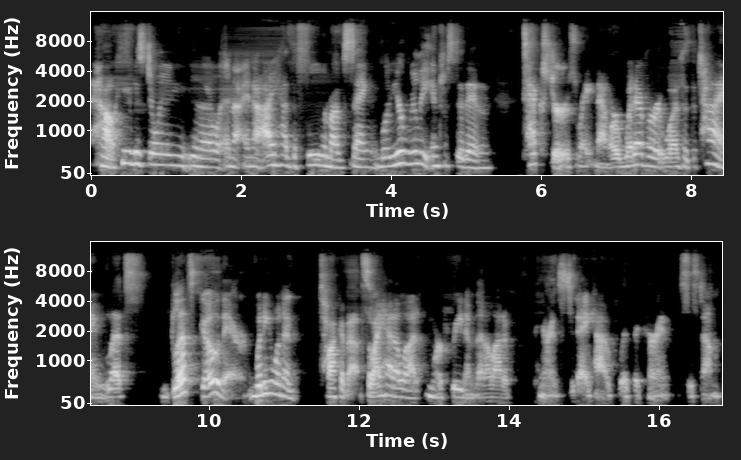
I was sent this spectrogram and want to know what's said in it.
how he was doing, you know, and and I had the freedom of saying, well, you're really interested in textures right now or whatever it was at the time. Let's let's go there. What do you want to talk about? So I had a lot more freedom than a lot of parents today have with the current system.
